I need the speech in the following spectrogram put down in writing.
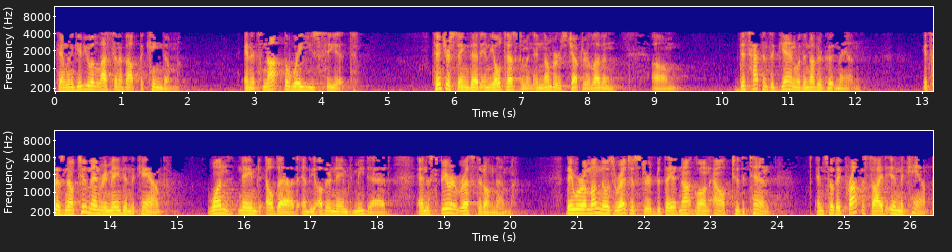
Okay, I'm going to give you a lesson about the kingdom. And it's not the way you see it. It's interesting that in the Old Testament, in Numbers chapter 11, um, this happens again with another good man. It says, Now two men remained in the camp, one named Eldad and the other named Medad, and the Spirit rested on them. They were among those registered, but they had not gone out to the tent, and so they prophesied in the camp.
